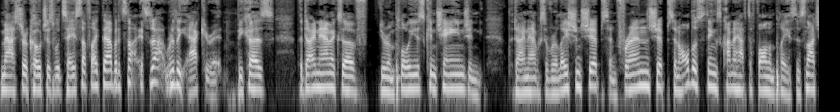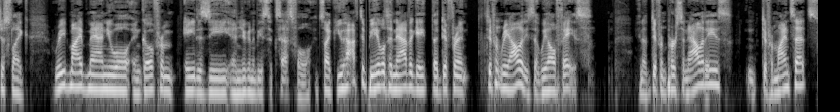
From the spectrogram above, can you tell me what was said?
master coaches would say stuff like that, but it's not it's not really accurate because the dynamics of your employees can change and the dynamics of relationships and friendships and all those things kind of have to fall in place. It's not just like read my manual and go from A to Z and you're going to be successful. It's like you have to be able to navigate the different different realities that we all face. You know, different personalities, different mindsets,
